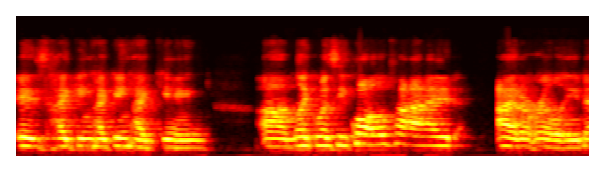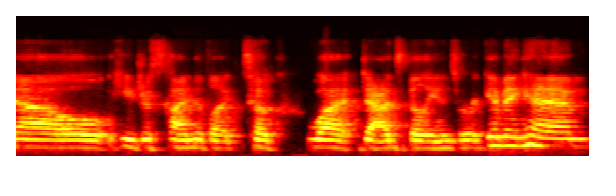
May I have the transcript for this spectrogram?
is hiking, hiking, hiking. Um, like, was he qualified? I don't really know. He just kind of like took what dad's billions were giving him.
